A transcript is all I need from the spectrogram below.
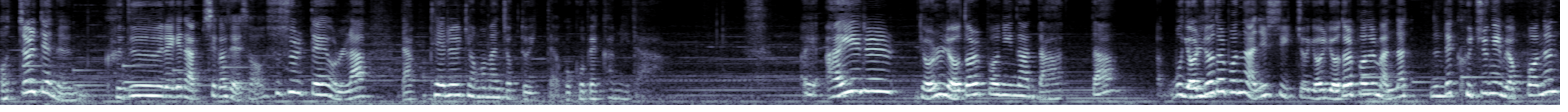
어쩔 때는 그들에게 납치가 돼서 수술대에 올라 낙태를 경험한 적도 있다고 고백합니다. 아이를 18번이나 낳았다? 뭐 18번은 아닐 수 있죠. 18번을 만났는데 그 중에 몇 번은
